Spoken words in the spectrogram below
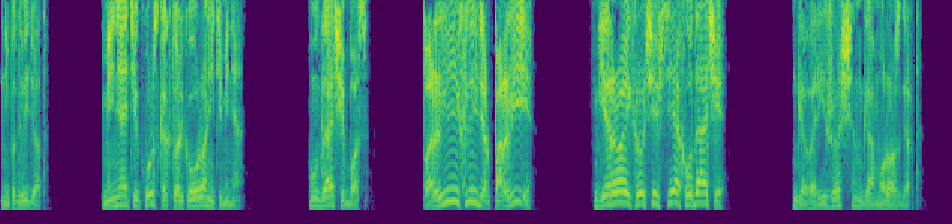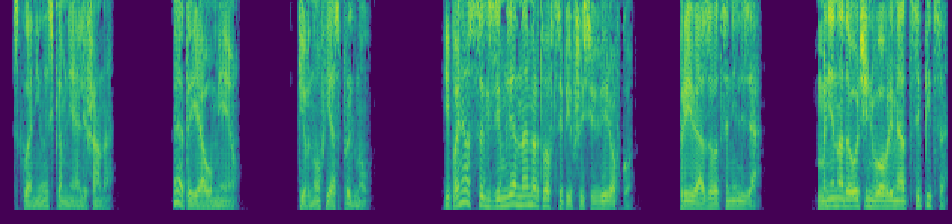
не подведет. Меняйте курс, как только уроните меня. Удачи, босс!» «Порви их, лидер, порви!» «Герой круче всех, удачи!» «Говори жестче, Нгаму Росгард», — склонилась ко мне Алишана. «Это я умею». Кивнув, я спрыгнул. И понесся к земле, намертво вцепившись в веревку. Привязываться нельзя. Мне надо очень вовремя отцепиться.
